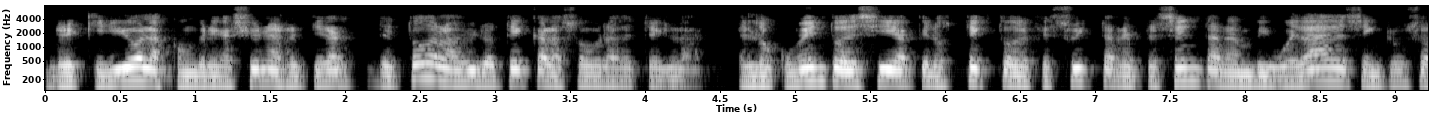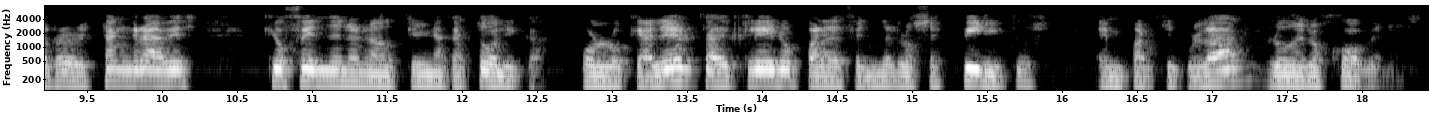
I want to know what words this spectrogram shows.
requirió a las congregaciones retirar de todas las bibliotecas las obras de Teglar. El documento decía que los textos del jesuita representan ambigüedades e incluso errores tan graves que ofenden a la doctrina católica, por lo que alerta al clero para defender los espíritus, en particular lo de los jóvenes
